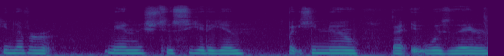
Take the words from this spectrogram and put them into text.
he never managed to see it again, but he knew that it was there.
